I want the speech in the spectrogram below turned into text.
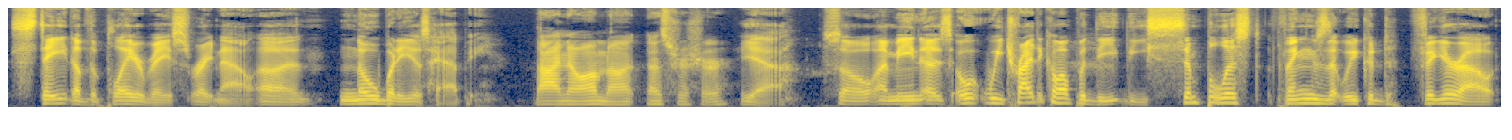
state of the player base right now uh, nobody is happy I know I'm not. That's for sure. yeah. So I mean, as, oh, we tried to come up with the the simplest things that we could figure out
